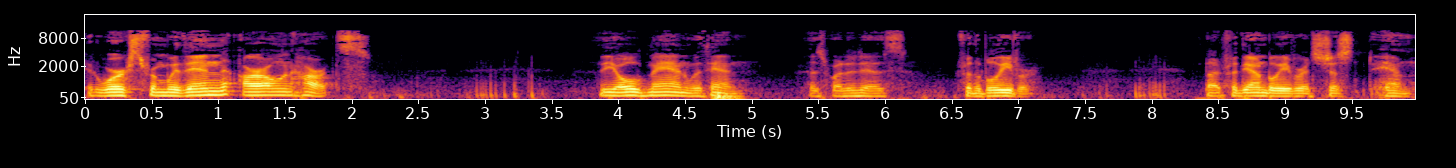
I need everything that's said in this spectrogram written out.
It works from within our own hearts. The old man within is what it is for the believer. But for the unbeliever, it's just him.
